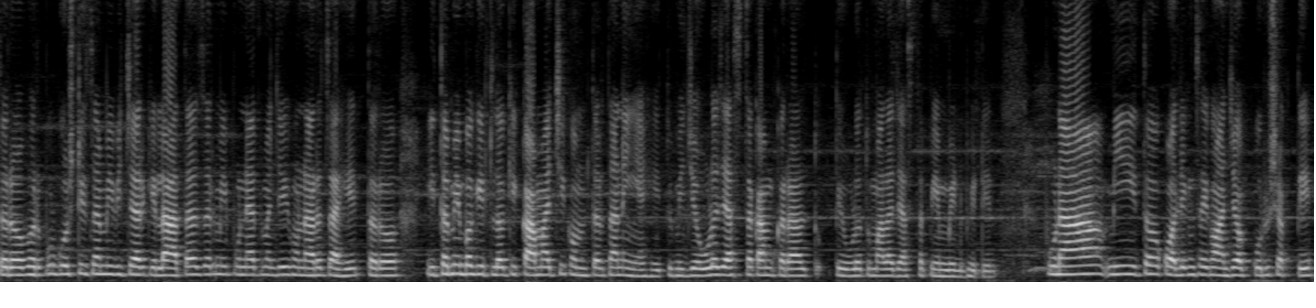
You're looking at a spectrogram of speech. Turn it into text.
तर भरपूर गोष्टीचा मी विचार केला. आता जर मी पुण्यात म्हणजे होणारच आहे तर इथं मी बघितलं की कामाची कमतरता नाही आहे तुम्ही जेवढं जास्त काम कराल तेवढं तुम्हाला जास्त पेमेंट भेटेल. पुन्हा मी इथं कॉलिंगचा एक जॉब करू शकते.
